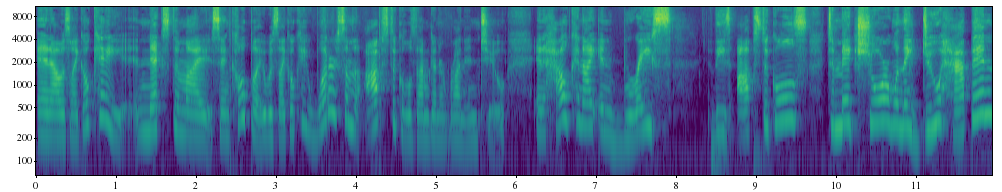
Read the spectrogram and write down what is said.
And I was like, okay, next to my Sankalpa, it was like, okay, what are some of the obstacles I'm going to run into? And how can I embrace these obstacles to make sure when they do happen,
